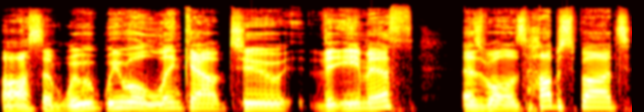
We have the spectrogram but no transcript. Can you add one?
Awesome. We, we will link out to the E Myth as well as HubSpot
